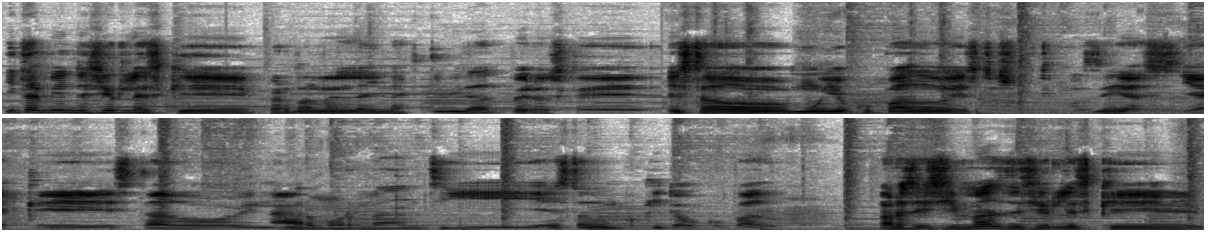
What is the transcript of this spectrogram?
Y también decirles que perdonen la inactividad, pero es que he estado muy ocupado estos últimos días, ya que he estado en Arborland y he estado un poquito ocupado. Ahora sí, sin más, decirles que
